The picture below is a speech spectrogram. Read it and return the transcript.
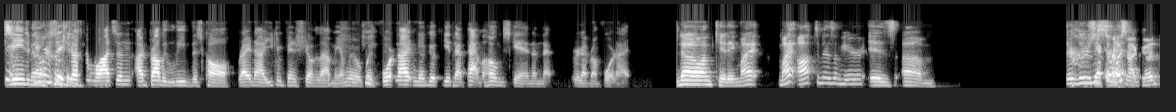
Beans, if you were to say kidding. Justin Watson, I'd probably leave this call right now. You can finish it without me. I'm gonna go play Fortnite and gonna go get that Pat Mahomes skin and that or whatever on Fortnite. No, I'm kidding. My my optimism here is um there, there's Yeah, just so much That's not good.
